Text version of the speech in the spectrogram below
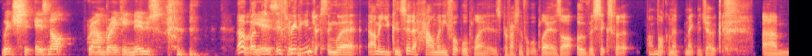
which is not groundbreaking news. no, but, it's, it's really interesting. Where I mean, you consider how many football players, professional football players, are over six foot. I'm not going to make the joke. Um,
